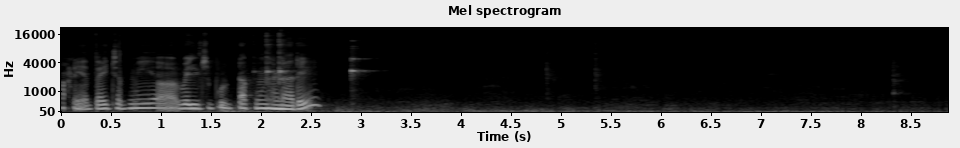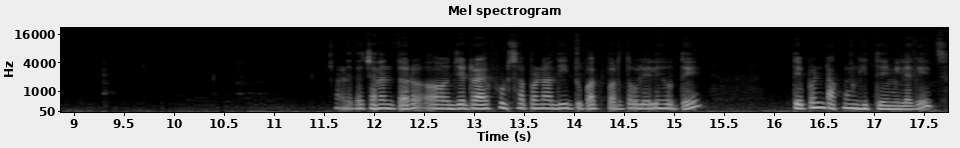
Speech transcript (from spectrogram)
आणि आता याच्यात मी वेलची पूड टाकून घेणार आहे. आणि त्याच्यानंतर जे ड्रायफ्रूट्स आपण आधी तुपात परतवलेले होते ते पण टाकून घेते मी लगेच.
